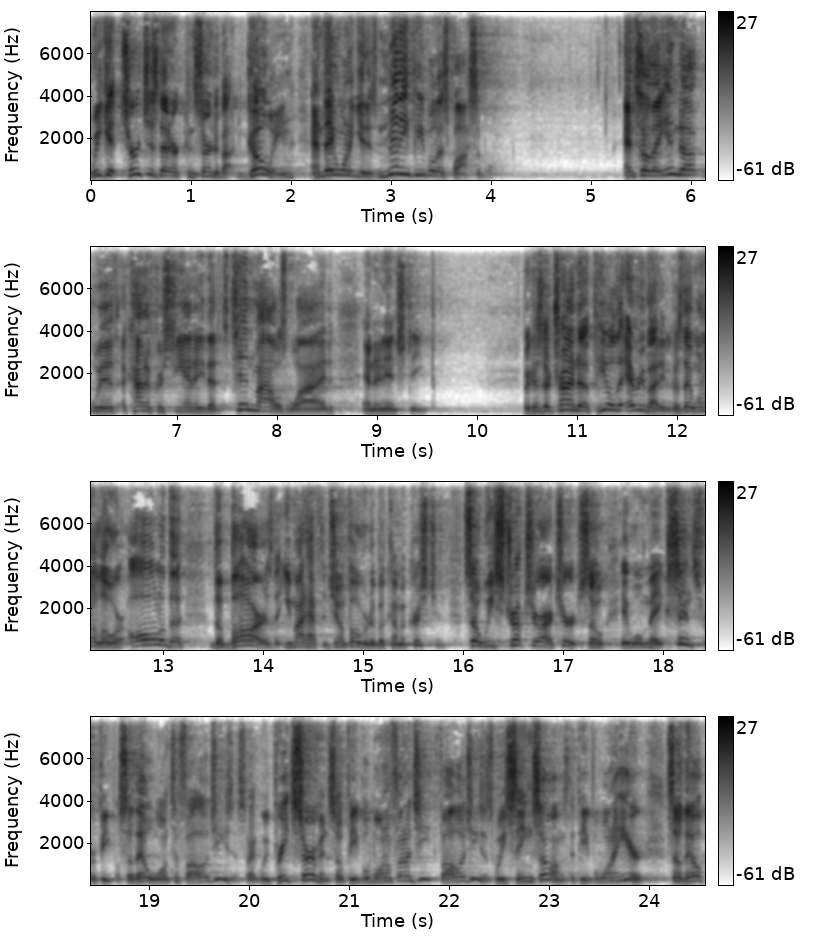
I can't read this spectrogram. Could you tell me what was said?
We get churches that are concerned about going and they want to get as many people as possible. And so they end up with a kind of Christianity that's 10 miles wide and an inch deep because they're trying to appeal to everybody because they want to lower all of the, the bars that you might have to jump over to become a Christian. So we structure our church so it will make sense for people. So they'll want to follow Jesus, right? We preach sermons so people want to follow Jesus. We sing songs that people want to hear. So they'll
